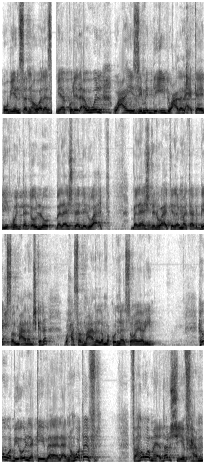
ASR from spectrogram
وبينسى إن هو لازم ياكل الأول وعايز يمد إيده على الحكاية دي. وأنت تقول له بلاش ده دلوقتي بلاش دلوقتي لما تاكل. بيحصل معانا مش كده؟ وحصل معانا لما كنا صغيرين. هو بيقول لك إيه بقى؟ لأنه هو طفل. فهو ما يقدرش يفهم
